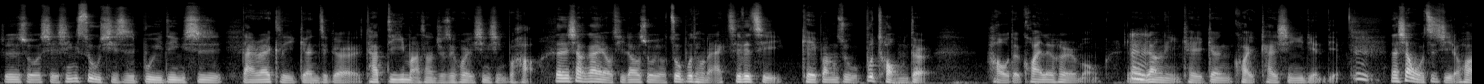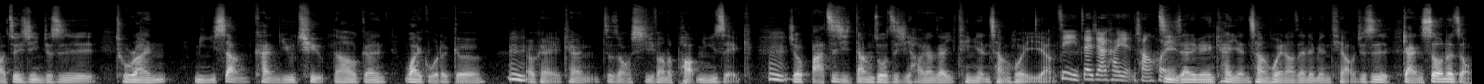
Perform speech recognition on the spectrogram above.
就是说血清素其实不一定是 directly 跟这个它低马上就是会心情不好，但是像刚才有提到说有做不同的 activity 可以帮助不同的好的快乐荷尔蒙来让你可以更快开心一点点。嗯，那像我自己的话，最近就是突然迷上看 YouTube，然后跟外国的歌。嗯，OK，看这种西方的 pop music，嗯，就把自己当做自己好像在听演唱会一样，自己在家开演唱会。自己，在那边看演唱会，然后在那边跳，就是感受那种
